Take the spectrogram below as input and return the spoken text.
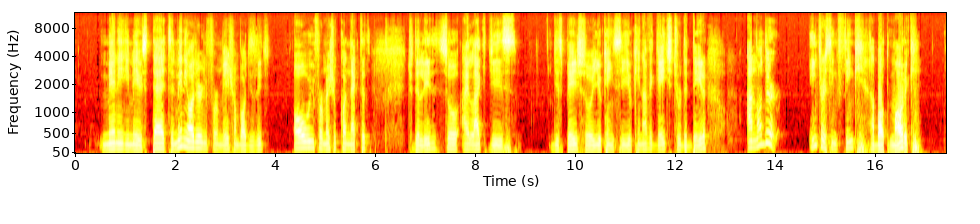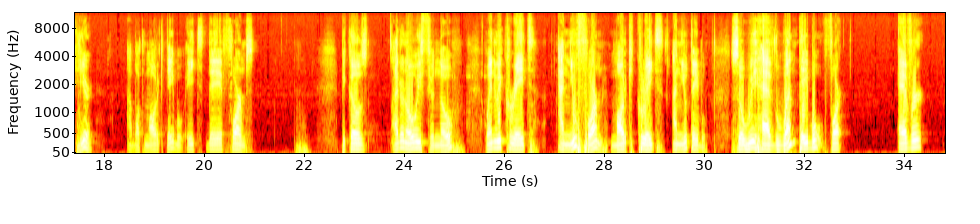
many email stats and many other information about this lead all information connected to the lead so i like this this page so you can see you can navigate through the data another interesting thing about Mautic here, about Mautic table, it's the forms. Because I don't know if you know, when we create a new form, Mautic creates a new table. So we have one table for every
